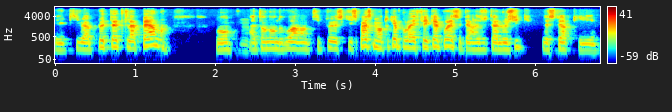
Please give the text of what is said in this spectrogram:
et qui va peut-être la perdre. Bon, mm. attendant de voir un petit peu ce qui se passe. Mais en tout cas, pour la FA Cup, ouais, c'était un résultat logique. Leicester qui,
